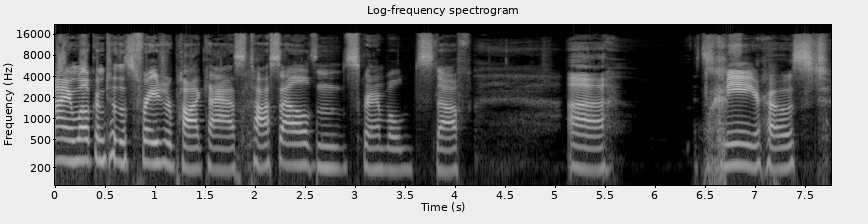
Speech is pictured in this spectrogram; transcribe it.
Hi, and welcome to this Frasier podcast, toss salads and scrambled stuff. Uh, it's me, your host,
